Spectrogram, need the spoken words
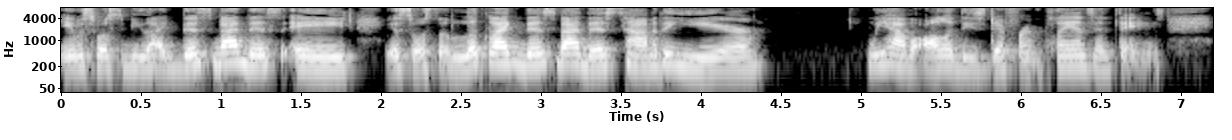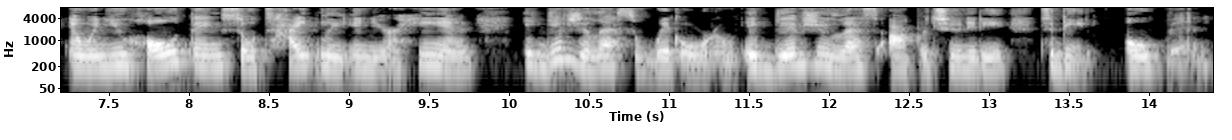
It was supposed to be like this by this age. It's supposed to look like this by this time of the year we have all of these different plans and things. And when you hold things so tightly in your hand, it gives you less wiggle room. It gives you less opportunity to be open.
